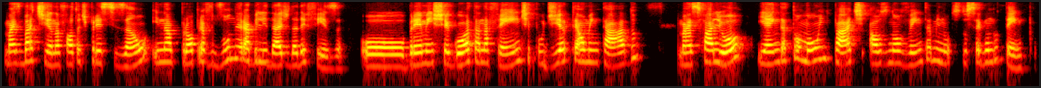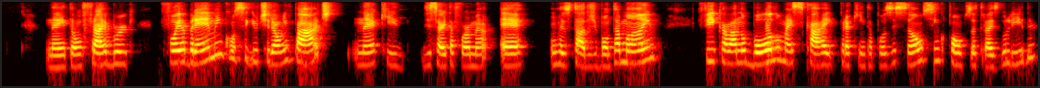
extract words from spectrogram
mas batia na falta de precisão e na própria vulnerabilidade da defesa. O Bremen chegou a estar na frente, podia ter aumentado, mas falhou e ainda tomou um empate aos 90 minutos do segundo tempo. Né? Então, o Freiburg foi a Bremen, conseguiu tirar um empate, né, que de certa forma é um resultado de bom tamanho, fica lá no bolo, mas cai para a quinta posição, cinco pontos atrás do líder,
